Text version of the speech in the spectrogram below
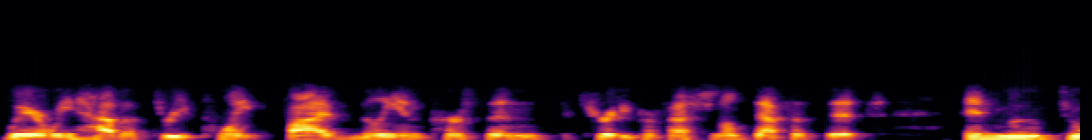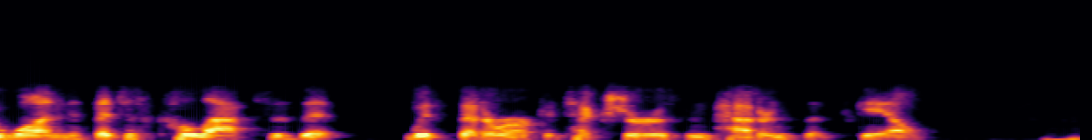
where we have a 3.5 million person security professional deficit and move to one that just collapses it with better architectures and patterns that scale. Mm-hmm.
